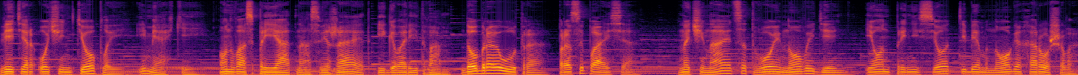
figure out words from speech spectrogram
Ветер очень теплый и мягкий. Он вас приятно освежает и говорит вам «Доброе утро, просыпайся, начинается твой новый день» и Он принесет тебе много хорошего.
